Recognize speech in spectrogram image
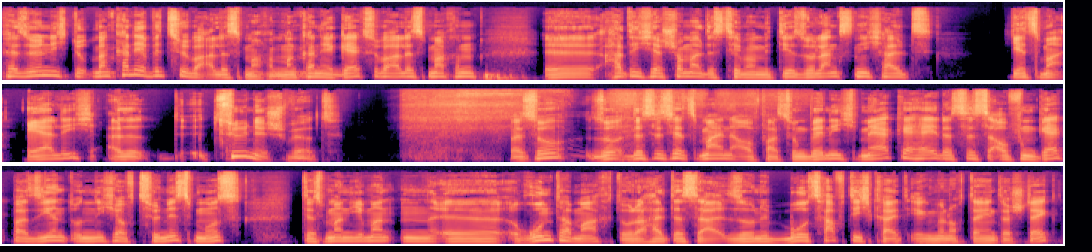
persönlich, du, man kann ja Witze über alles machen, man kann ja Gags über alles machen. Äh, hatte ich ja schon mal das Thema mit dir, solange es nicht halt jetzt mal ehrlich, also zynisch wird. Weißt du? So, das ist jetzt meine Auffassung. Wenn ich merke, hey, das ist auf einem Gag basierend und nicht auf Zynismus, dass man jemanden äh, runtermacht oder halt, dass da so eine Boshaftigkeit irgendwo noch dahinter steckt,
